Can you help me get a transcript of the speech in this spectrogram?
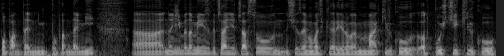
po, pandemii, po pandemii. No i nie będą mieli zwyczajnie czasu się zajmować karierą MMA, kilku odpuści, kilku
